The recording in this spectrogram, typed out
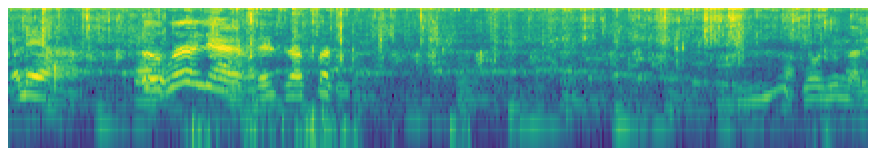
ભલે ઓવા લ્યા. નારિયેળ ટ્રાન્સફર કાચા વાળી નારે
